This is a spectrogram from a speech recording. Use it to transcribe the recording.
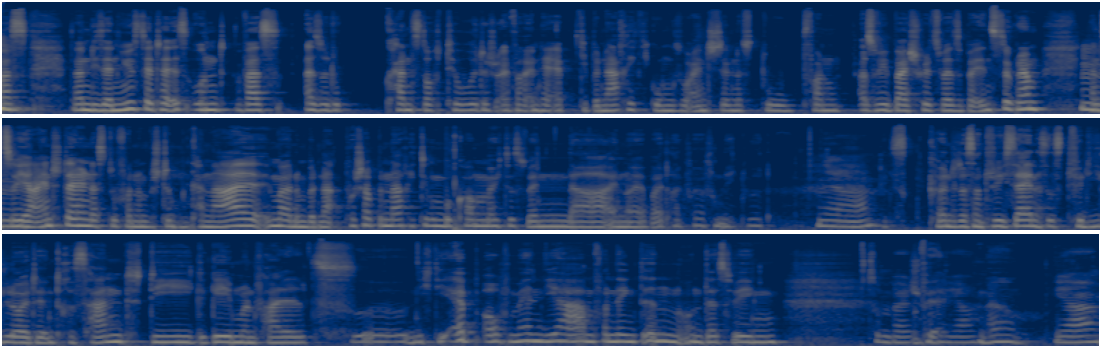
was dann dieser Newsletter ist und was, also du kannst doch theoretisch einfach in der App die Benachrichtigung so einstellen, dass du von, also wie beispielsweise bei Instagram, kannst du ja einstellen, dass du von einem bestimmten Kanal immer eine Bena- Push-Up-Benachrichtigung bekommen möchtest, wenn da ein neuer Beitrag veröffentlicht wird. Ja. Jetzt könnte das natürlich sein, das ist für die Leute interessant, die gegebenenfalls äh, nicht die App auf dem Handy haben von LinkedIn und deswegen, Zum Beispiel, ja. ja, Ja,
